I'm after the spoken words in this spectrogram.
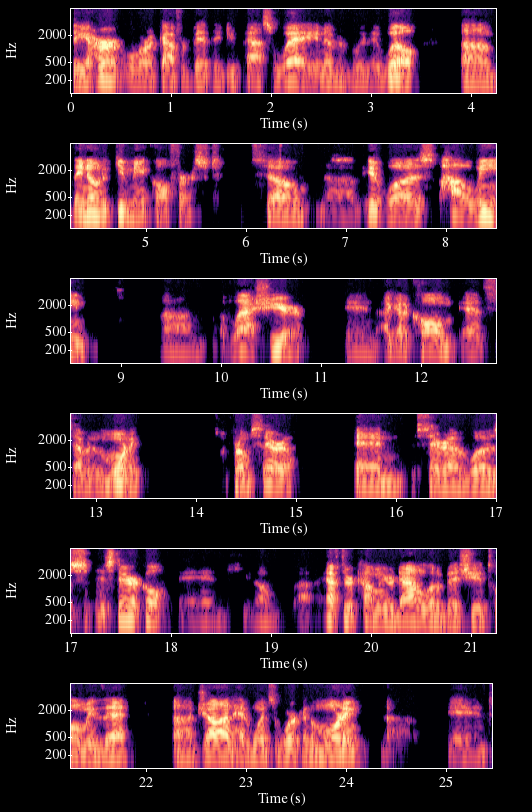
They get hurt, or God forbid, they do pass away. Inevitably, they will. Um, they know to give me a call first. So um, it was Halloween um, of last year and I got a call at seven in the morning from Sarah, and Sarah was hysterical. And you know, uh, after calming her down a little bit, she had told me that uh, John had went to work in the morning, uh, and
